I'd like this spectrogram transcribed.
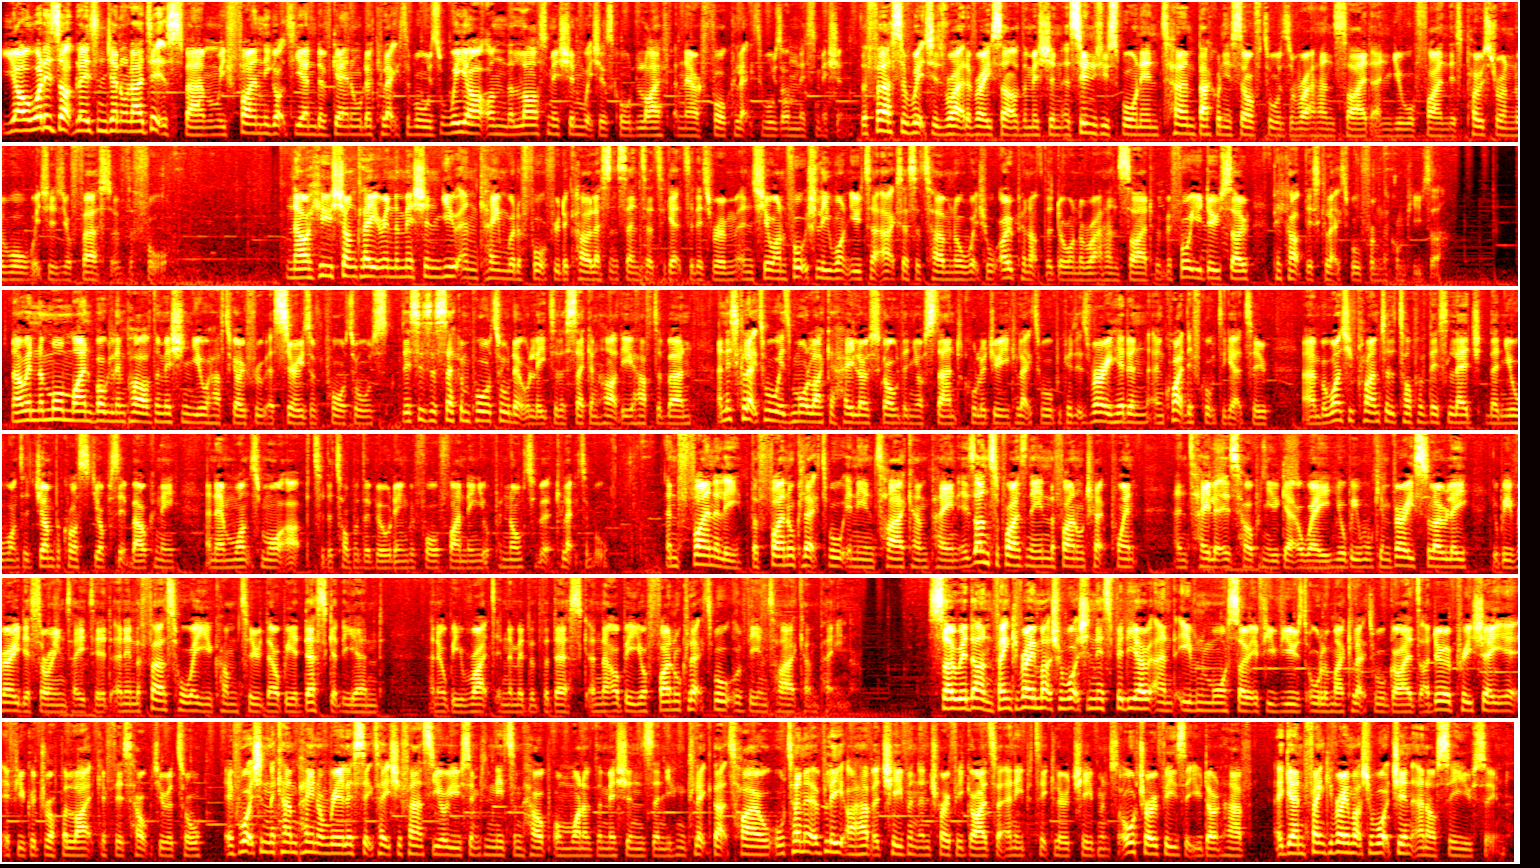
Yo, what is up, ladies and gentlemen, lads? It is Spam, and we finally got to the end of getting all the collectibles. We are on the last mission, which is called Life, and there are four collectibles on this mission. The first of which is right at the very start of the mission. As soon as you spawn in, turn back on yourself towards the right hand side, and you will find this poster on the wall, which is your first of the four. Now, a huge chunk later in the mission, you and Kane would have fought through the Coalescence Centre to get to this room, and she'll unfortunately want you to access a terminal which will open up the door on the right hand side, but before you do so, pick up this collectible from the computer. Now in the more mind-boggling part of the mission you will have to go through a series of portals. This is the second portal that will lead to the second heart that you have to burn and this collectible is more like a Halo skull than your standard Call of Duty collectible because it's very hidden and quite difficult to get to. Um, but once you've climbed to the top of this ledge then you'll want to jump across the opposite balcony and then once more up to the top of the building before finding your penultimate collectible. And finally, the final collectible in the entire campaign is unsurprisingly in the final checkpoint and Taylor is helping you get away. You'll be walking very slowly, you'll be very disorientated, and in the first hallway you come to, there'll be a desk at the end, and it'll be right in the middle of the desk, and that'll be your final collectible of the entire campaign. So we're done. Thank you very much for watching this video and even more so if you've used all of my collectible guides. I do appreciate it if you could drop a like if this helped you at all. If watching the campaign on Realistic takes your fancy or you simply need some help on one of the missions then you can click that tile. Alternatively I have achievement and trophy guides for any particular achievements or trophies that you don't have. Again thank you very much for watching and I'll see you soon.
